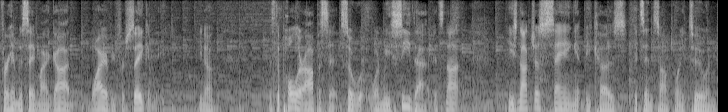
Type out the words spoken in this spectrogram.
for him to say, My God, why have you forsaken me? You know, it's the polar opposite. So when we see that, it's not, he's not just saying it because it's in Psalm 22 and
